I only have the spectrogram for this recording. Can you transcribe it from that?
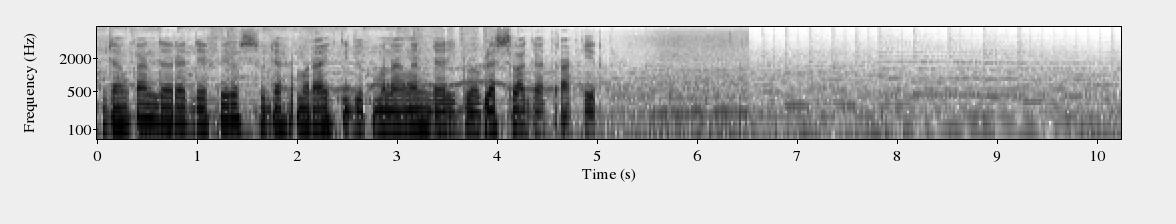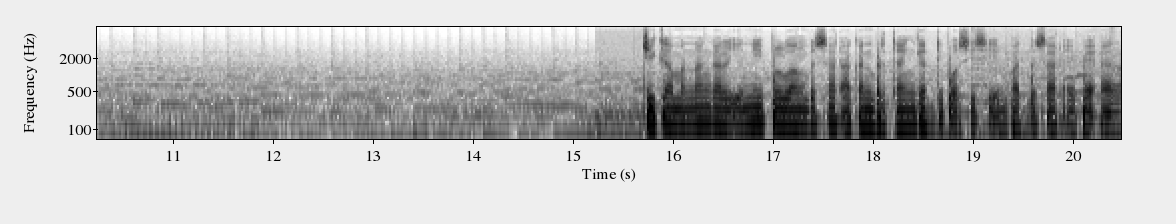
Sedangkan The Red Devils sudah meraih 7 kemenangan dari 12 laga terakhir. Jika menang kali ini peluang besar akan bertengger di posisi empat besar EPL.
